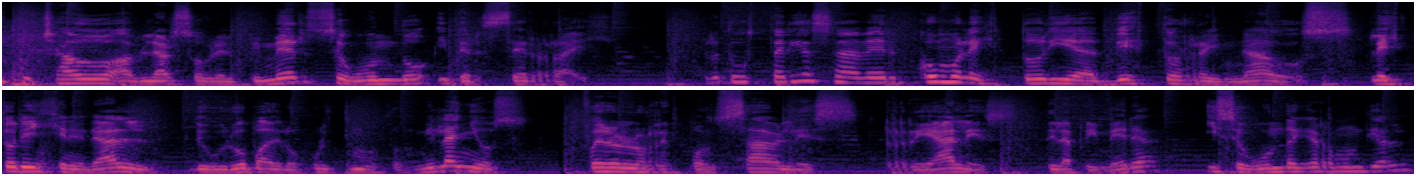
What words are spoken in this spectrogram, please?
escuchado hablar sobre el primer, segundo y tercer Reich. Pero te gustaría saber cómo la historia de estos reinados, la historia en general de Europa de los últimos 2000 años, fueron los responsables reales de la Primera y Segunda Guerra Mundial?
